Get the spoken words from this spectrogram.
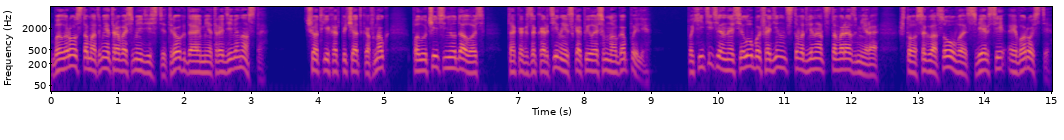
был ростом от метра восьмидесяти трех до метра девяносто. Четких отпечатков ног получить не удалось, так как за картиной скопилось много пыли. Похититель носил обувь 11-12 размера, что согласовывалось с версией о его росте.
